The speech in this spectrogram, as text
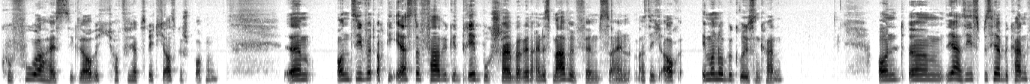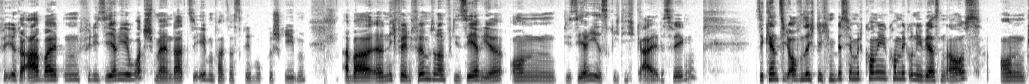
Kufur heißt sie, glaube ich. Ich hoffe, ich habe es richtig ausgesprochen. Ähm, und sie wird auch die erste farbige Drehbuchschreiberin eines Marvel-Films sein, was ich auch immer nur begrüßen kann. Und ähm, ja, sie ist bisher bekannt für ihre Arbeiten für die Serie Watchmen. Da hat sie ebenfalls das Drehbuch geschrieben. Aber äh, nicht für den Film, sondern für die Serie. Und die Serie ist richtig geil. Deswegen, sie kennt sich offensichtlich ein bisschen mit Comic-Universen aus und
